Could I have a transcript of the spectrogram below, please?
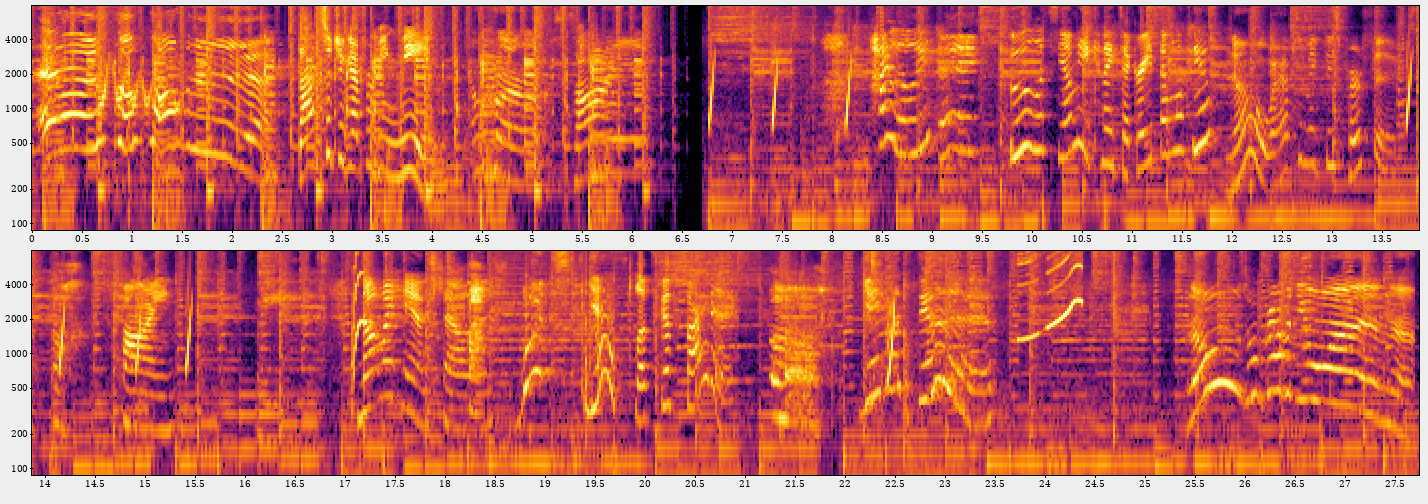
Ew, it's so salty. That's what you get for being mean. Uh-huh. Sorry. Hi, Lily. Hey. Ooh, looks yummy. Can I decorate them with you? No, I have to make these perfect. Fine. Not my hands challenge. What? yes, let's get started. Ugh. Yay, let's do this. No, don't grab a new one.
